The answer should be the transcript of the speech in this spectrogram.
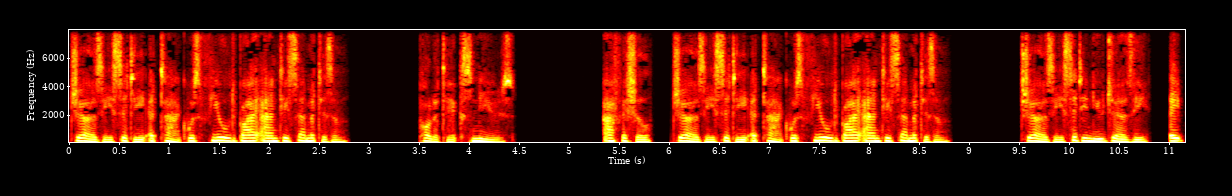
Jersey City attack was fueled by anti-Semitism. Politics news. Official, Jersey City attack was fueled by anti-Semitism. Jersey City, New Jersey, AP,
